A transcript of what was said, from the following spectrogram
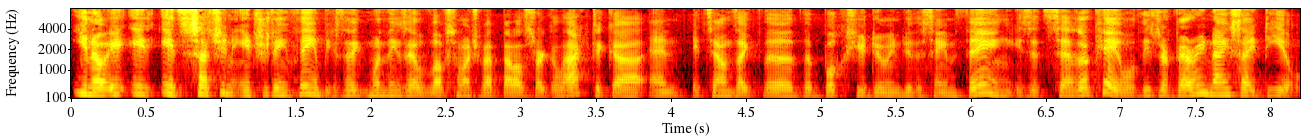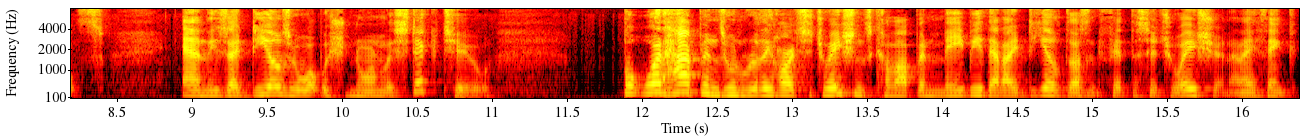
you know, it, it, it's such an interesting thing because I think one of the things I love so much about Battlestar Galactica, and it sounds like the the books you're doing do the same thing, is it says, okay, well, these are very nice ideals, and these ideals are what we should normally stick to. But what happens when really hard situations come up, and maybe that ideal doesn't fit the situation? And I think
